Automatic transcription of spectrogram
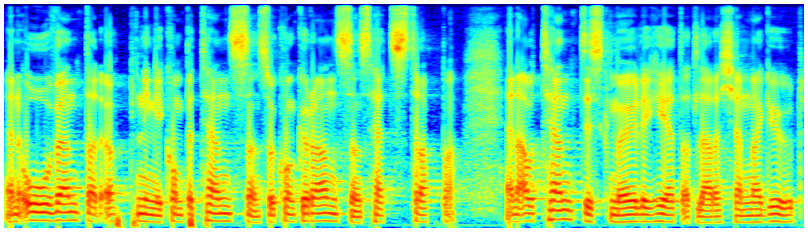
En oväntad öppning i kompetensens och konkurrensens hetstrappa. En autentisk möjlighet att lära känna Gud.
